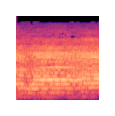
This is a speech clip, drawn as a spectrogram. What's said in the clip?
Bye-bye.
